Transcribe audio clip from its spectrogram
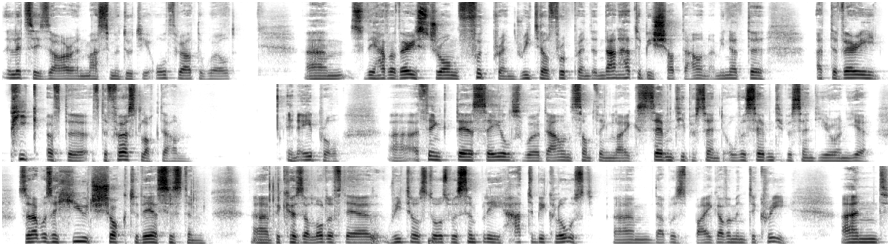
let's say Zara and Massimo Dutti, all throughout the world. Um, so they have a very strong footprint, retail footprint, and that had to be shut down. I mean, at the at the very peak of the of the first lockdown in April, uh, I think their sales were down something like 70%, over 70% year on year. So that was a huge shock to their system uh, because a lot of their retail stores were simply had to be closed. Um, that was by government decree. And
